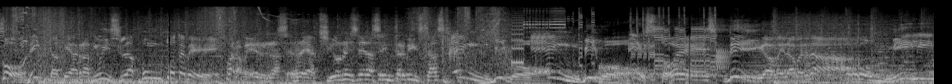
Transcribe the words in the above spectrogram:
Conéctate a radioisla.tv para ver las reacciones de las entrevistas en vivo. En vivo. Esto es Dígame la verdad con Mili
